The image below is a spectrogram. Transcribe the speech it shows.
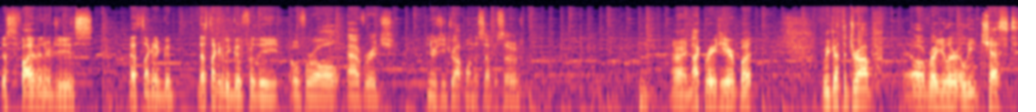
just five energies. That's not gonna good. That's not gonna be good for the overall average energy drop on this episode. Hmm. All right, not great here, but we got the drop. A regular elite chest,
